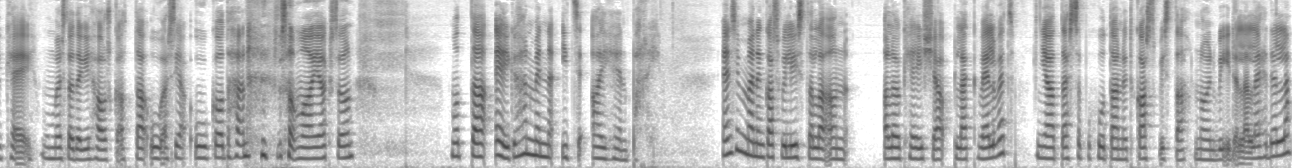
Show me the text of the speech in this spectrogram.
UK. Mun mielestä jotenkin hauska ottaa US ja UK tähän samaan jaksoon. Mutta eiköhän mennä itse aiheen pariin. Ensimmäinen kasvilistalla on Alocasia Black Velvet, ja tässä puhutaan nyt kasvista noin viidellä lehdellä.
